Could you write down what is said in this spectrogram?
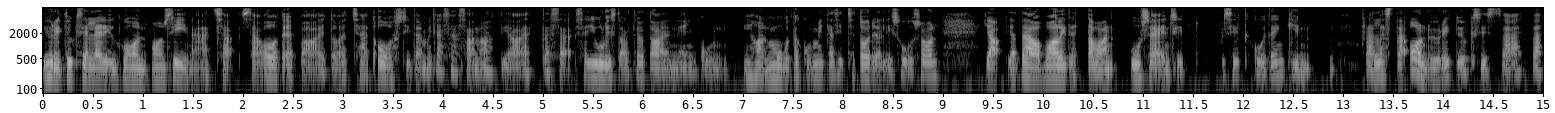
yritykselle niin on, on siinä, että sä, sä oot epäaito, että sä et oo sitä, mitä sä sanot ja että sä, sä julistat jotain niin kuin ihan muuta kuin mitä sit se todellisuus on. Ja, ja tämä on valitettavan usein sit, sit kuitenkin tällaista on yrityksissä. Että,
